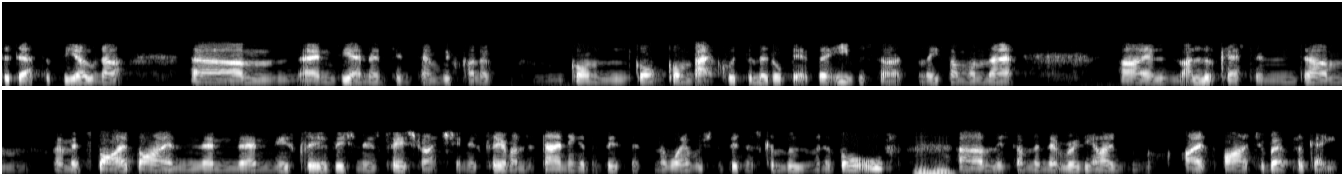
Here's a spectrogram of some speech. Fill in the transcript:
the death of the owner. Um, and yeah, and then since then we've kind of gone gone gone backwards a little bit. But he was certainly someone that I I look at and um, I'm inspired by, and, and, and his clear vision, his clear strategy, and his clear understanding of the business and the way in which the business can move and evolve mm-hmm. um, is something that really I, I aspire to replicate.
